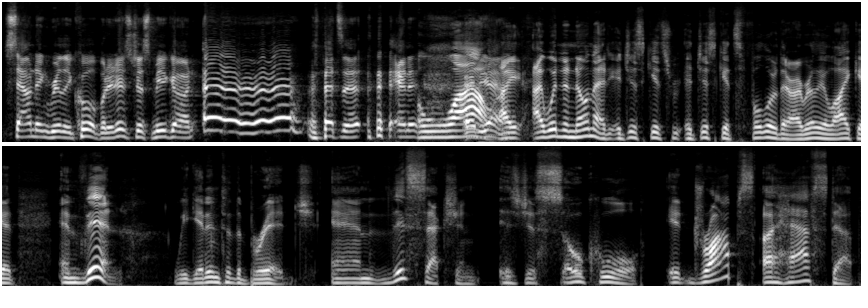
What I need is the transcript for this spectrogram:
sounding really cool. But it is just me going, "Ah," that's it. and it, wow. and yeah. I, I wouldn't have known that. It just gets it just gets fuller there. I really like it. And then we get into the bridge. And this section is just so cool. It drops a half step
